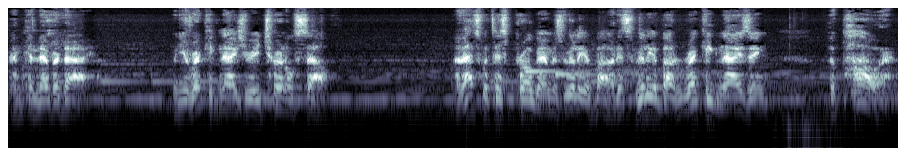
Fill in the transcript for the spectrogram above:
and can never die. When you recognize your eternal self. And that's what this program is really about. It's really about recognizing the power,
